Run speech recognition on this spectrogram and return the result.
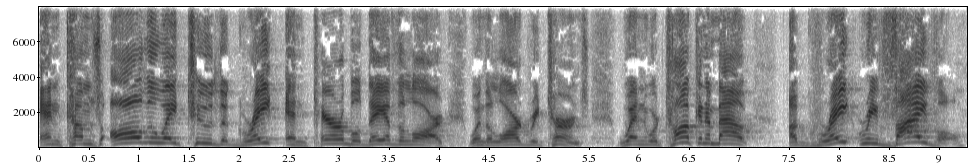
and comes all the way to the great and terrible day of the Lord when the Lord returns. When we're talking about a great revival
